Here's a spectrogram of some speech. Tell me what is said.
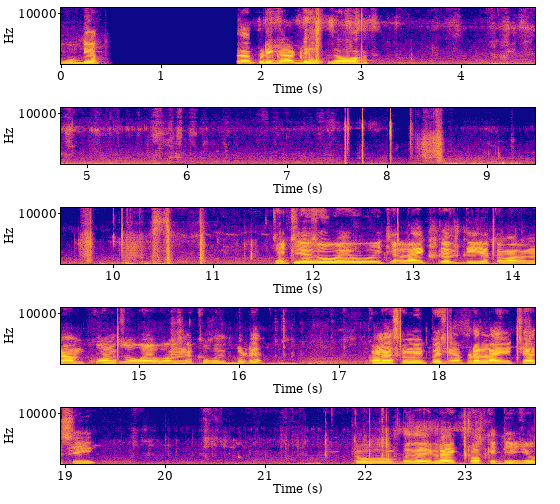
ઉડે. આપણી ગાડી, જુઓ. જેટલા જોવા આવ્યો હોય એટલે લાઈક કરી દીજો. તમારું નામ કોણ જોવા આવ્યું અમને ખબર પડે. ઘણા સમય પછી આપણે થયા છીએ તો બધા લાઈક ઠોકી દેજો.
